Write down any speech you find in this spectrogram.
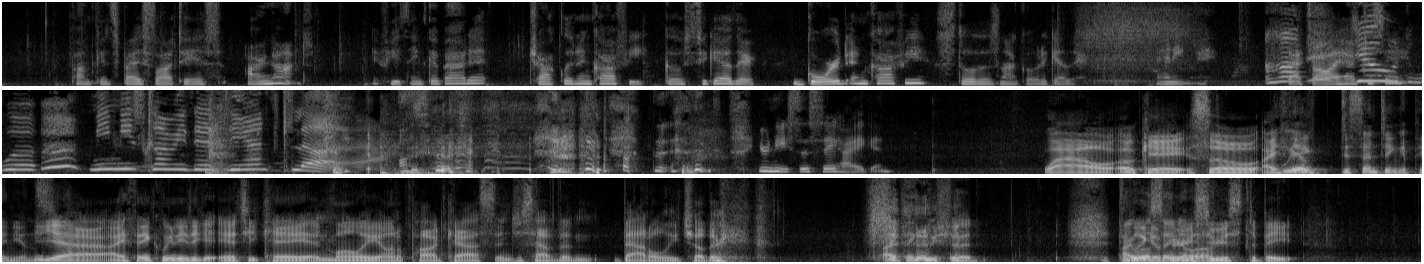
Pumpkin spice lattes are not. If you think about it, chocolate and coffee goes together. gourd and coffee still does not go together. Anyway, that's all I have to say. Dude, Mimi's coming to dance club. Your nieces say hi again. Wow. Okay. So I We think have dissenting opinions. yeah, I think we need to get Auntie K and Molly on a podcast and just have them battle each other. I think we should. I like will a say, very Noah, serious debate.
